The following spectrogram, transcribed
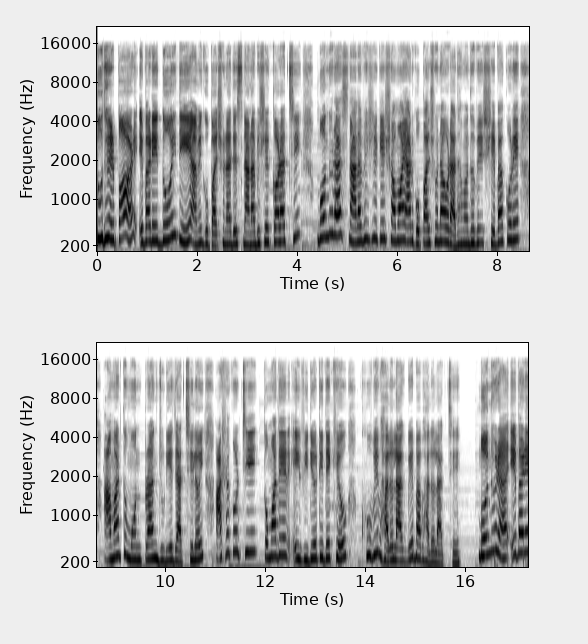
দুধের পর এবারে দই দিয়ে আমি গোপাল সোনাদের স্নানাভিষেক করাচ্ছি। বন্ধুরা, স্নানাভিষেকের সময় আর গোপাল সোনা ও রাধা মাধবের সেবা করে আমার তো মন প্রাণ জুড়িয়ে যাচ্ছিলই। আশা করছি তোমাদের এই ভিডিওটি দেখেও খুবই ভালো লাগবে বা ভালো লাগছে। বন্ধুরা, এবারে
